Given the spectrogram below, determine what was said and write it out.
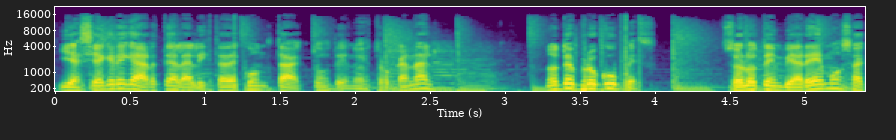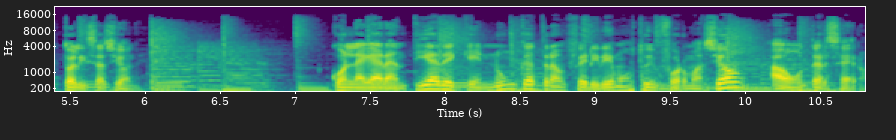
y así agregarte a la lista de contactos de nuestro canal. No te preocupes, solo te enviaremos actualizaciones, con la garantía de que nunca transferiremos tu información a un tercero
